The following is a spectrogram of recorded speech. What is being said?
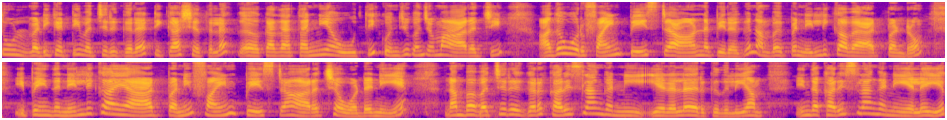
தூள் வடிகட்டி வச்சுருக்கிற டிகாஷத்தில் கத தண்ணியை ஊற்றி கொஞ்சம் கொஞ்சமாக அரைச்சி அதை ஒரு ஃபைன் பேஸ்ட்டாக ஆன பிறகு நம்ம இப்போ நெல்லிக்காவை ஆட் பண்ணுறோம் இப்போ இந்த நெல்லிக்காயை ஆட் பண்ணி ஃபைன் பேஸ்ட்டாக அரைச்ச உடனேயே நம்ம வச்சுருக்கிற கரிசலாங்கண்ணி இலையில இருக்குது இல்லையா? இந்த கரிசலாங்கண்ணி இலையை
